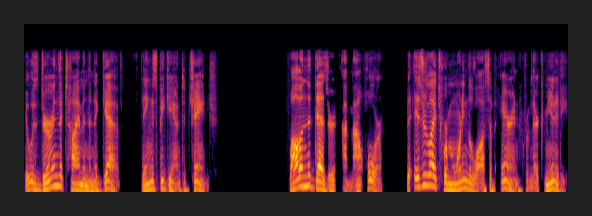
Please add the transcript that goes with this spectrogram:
It was during the time in the Negev things began to change. While in the desert at Mount Hor, the Israelites were mourning the loss of Aaron from their community.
